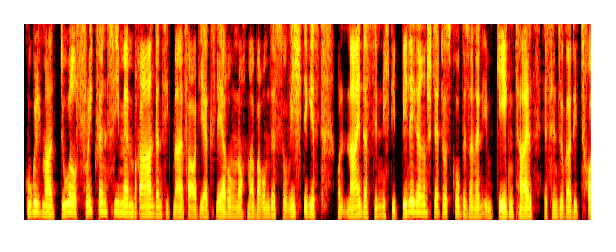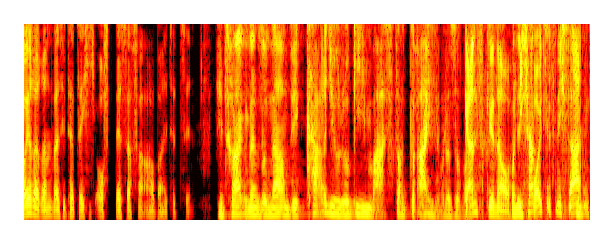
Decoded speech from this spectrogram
Googelt mal Dual Frequency Membran, dann sieht man einfach auch die Erklärung nochmal, warum das so wichtig ist. Und nein, das sind nicht die billigeren Stethoskope, sondern im Gegenteil, es sind sogar die teureren, weil sie tatsächlich oft besser verarbeitet sind. Die tragen dann so Namen wie Kardiologie Master 3 oder sowas. Ganz genau. Und ich, ich wollte es jetzt nicht sagen.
